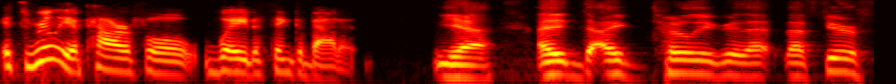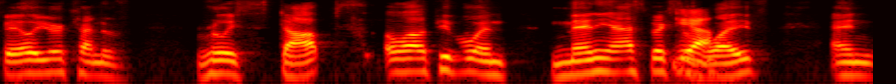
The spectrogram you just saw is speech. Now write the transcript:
It's really a powerful way to think about it. Yeah, I I totally agree that that fear of failure kind of really stops a lot of people in many aspects yeah. of life. And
